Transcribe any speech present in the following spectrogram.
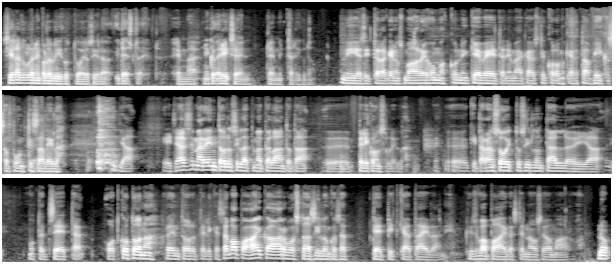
Siellä tulee niin paljon liikuttua jo siellä itsestä, että en mä niin erikseen tee mitään liikuntaa. Niin ja sitten rakennusmaalari homma kun niin keveitä, niin mä käyn sitten kolme kertaa viikossa punttisalilla. Ja itse asiassa mä rentoudun sillä, että mä pelaan tota, ö, pelikonsolilla. Ö, kitaran soittu silloin tällöin, ja, mutta se, että oot kotona, rentoudut, eli sitä vapaa-aikaa arvostaa silloin, kun sä teet pitkää päivää, niin kyllä se vapaa-aika sitten nousee oma arvoa. No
